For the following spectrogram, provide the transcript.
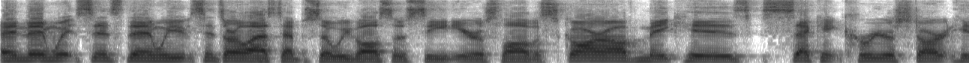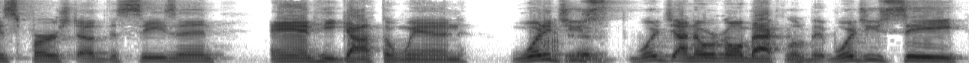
And then we, since then, we since our last episode, we've also seen Yaroslav Askarov make his second career start, his first of the season, and he got the win. What did you? What did you, I know we're going back a little bit. What did you see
